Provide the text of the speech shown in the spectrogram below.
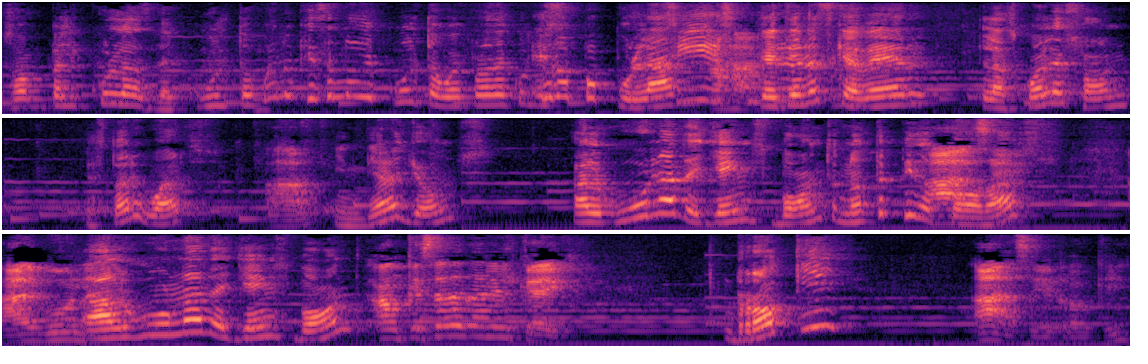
son películas de culto. Bueno, quizás no de culto, güey, pero de cultura Es- popular. Sí, es. Que tienes que ver, las cuales son Star Wars, Ajá. Indiana Jones, alguna de James Bond, no te pido Ah, todas, sí. Alguna. alguna de James Bond, Aunque sea de Daniel Craig. Rocky Ah, sí, Rocky.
